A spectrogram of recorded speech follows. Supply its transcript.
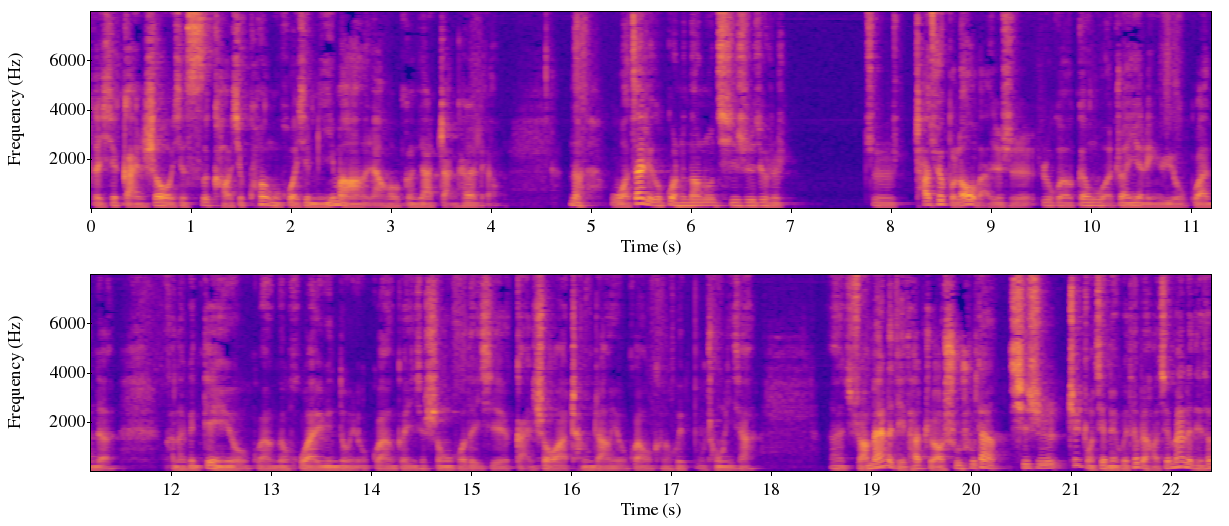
的一些感受、一些思考、一些困惑、一些迷茫，然后更加展开了聊。那我在这个过程当中，其实就是就是插缺补漏吧，就是如果跟我专业领域有关的。可能跟电影有关，跟户外运动有关，跟一些生活的一些感受啊、成长有关，我可能会补充一下。嗯，主要 Melody 它主要输出，但其实这种见面会特别好。其实 Melody 它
